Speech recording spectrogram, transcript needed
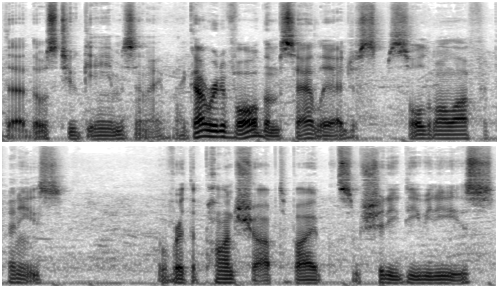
the, those two games, and I, I got rid of all of them. Sadly, I just sold them all off for pennies over at the pawn shop to buy some shitty DVDs.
